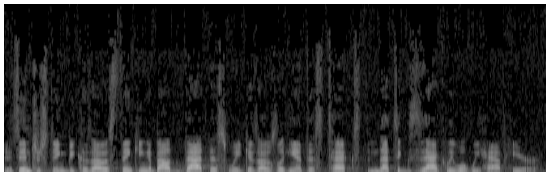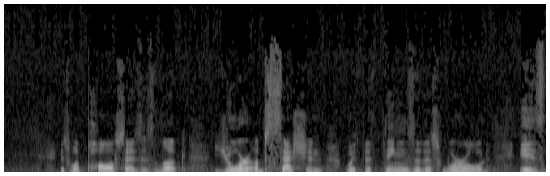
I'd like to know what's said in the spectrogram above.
It's interesting because I was thinking about that this week as I was looking at this text, and that's exactly what we have here. Is what Paul says is look, your obsession with the things of this world is,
